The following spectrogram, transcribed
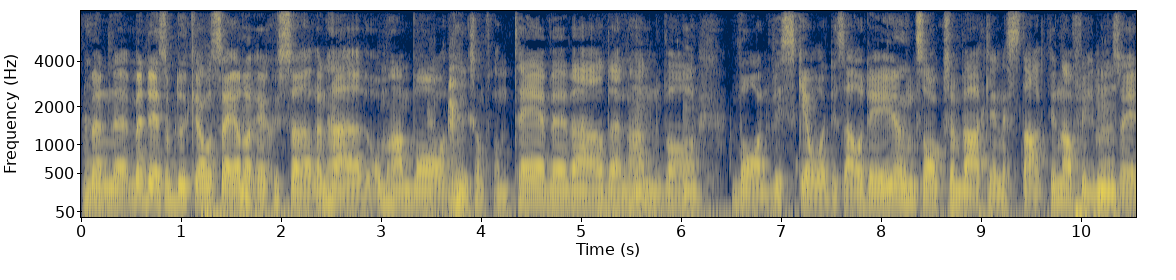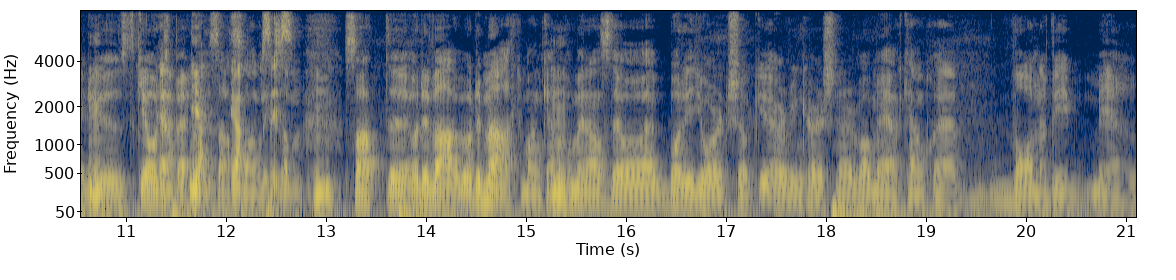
Men, eh, men det som du kanske säger då, regissören här, om han var liksom från TV-världen, han var van vid skådisar. Och det är ju en sak som verkligen är starkt i den här filmen, så är det ju Ja, skådespelarinsatser ja, precis. liksom. Mm. Så att, eh, och det, var, och det märker man kanske medan då eh, både George och Irving Kirchner var mer kanske vana vid mer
